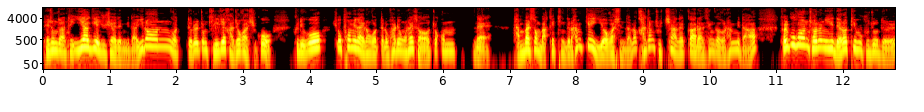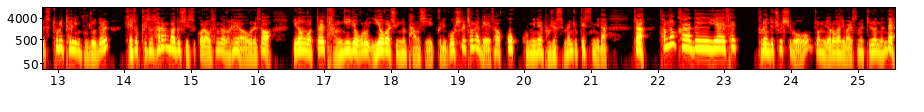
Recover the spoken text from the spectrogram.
대중들한테 이야기해 주셔야 됩니다. 이런 것들을 좀 길게 가져가시고 그리고 숏폼이나 이런 것들을 활용을 해서 조금 네 단발성 마케팅들을 함께 이어가신다면 가장 좋지 않을까라는 생각을 합니다. 결국은 저는 이 내러티브 구조들, 스토리텔링 구조들 계속해서 사랑받을 수 있을 거라고 생각을 해요. 그래서 이런 것들 단기적으로 이어갈 수 있는 방식 그리고 실천에 대해서 꼭 고민해 보셨으면 좋겠습니다. 자, 삼성카드의 새 브랜드 출시로 좀 여러 가지 말씀을 드렸는데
